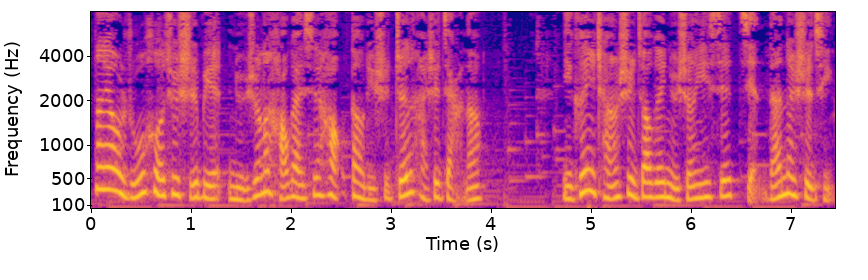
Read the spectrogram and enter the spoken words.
那要如何去识别女生的好感信号到底是真还是假呢？你可以尝试教给女生一些简单的事情，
